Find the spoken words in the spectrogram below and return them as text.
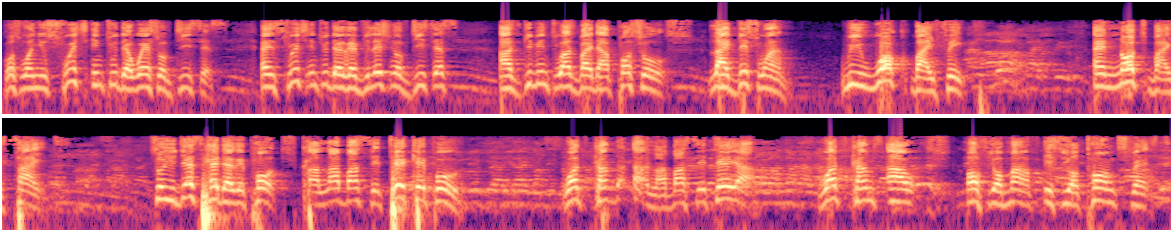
Because when you switch into the words of Jesus and switch into the revelation of Jesus as given to us by the apostles, like this one, we walk by faith and not by sight. So you just heard a report. What comes. What comes out of your mouth is your tongues first.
